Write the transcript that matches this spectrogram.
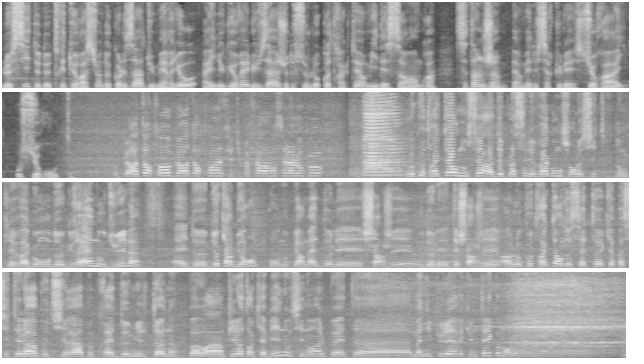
Le site de trituration de colza du Mériot a inauguré l'usage de ce locotracteur mi-décembre. Cet engin permet de circuler sur rail ou sur route. Opérateur train, opérateur train, est-ce que tu peux faire avancer la loco? Le locotracteur nous sert à déplacer les wagons sur le site. Donc les wagons de graines ou d'huile et de biocarburant pour nous permettre de les charger ou de les décharger. Un locotracteur de cette capacité-là peut tirer à peu près 2000 tonnes. On peut avoir un pilote en cabine ou sinon elle peut être euh, manipulée avec une télécommande.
